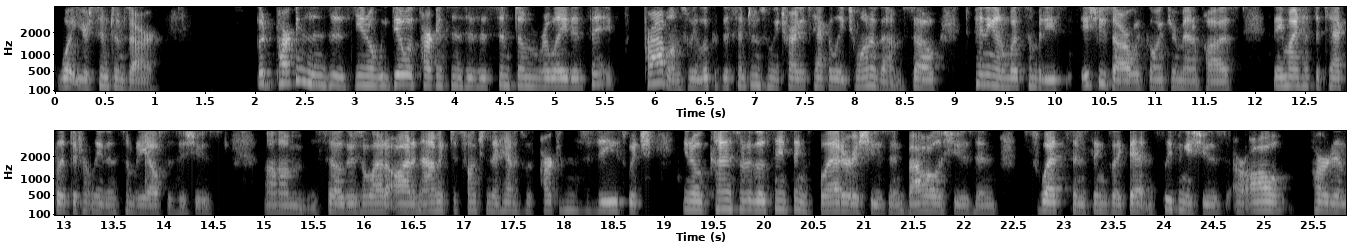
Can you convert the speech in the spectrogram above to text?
what your symptoms are. But Parkinson's is, you know, we deal with Parkinson's as a symptom related thing, problems. We look at the symptoms and we try to tackle each one of them. So, depending on what somebody's issues are with going through menopause, they might have to tackle it differently than somebody else's issues. Um, so, there's a lot of autonomic dysfunction that happens with Parkinson's disease, which, you know, kind of sort of those same things bladder issues and bowel issues and sweats and things like that, and sleeping issues are all part of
